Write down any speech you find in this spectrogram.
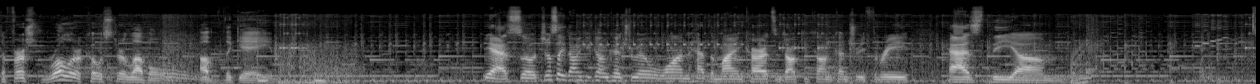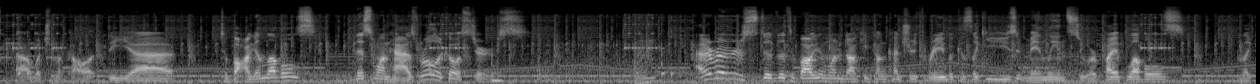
The first roller coaster level of the game. Yeah, so just like Donkey Kong Country 1 had the mine carts and Donkey Kong Country 3 has the, um, uh, whatchamacallit, the, uh, toboggan levels, this one has roller coasters. I never understood the toboggan one in Donkey Kong Country 3 because, like, you use it mainly in sewer pipe levels, and, like,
